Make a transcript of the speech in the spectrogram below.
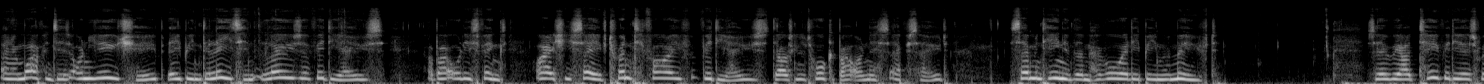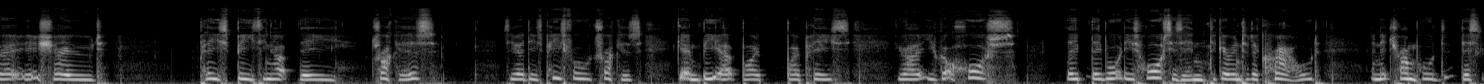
And then what happens is on YouTube they've been deleting loads of videos about all these things. I actually saved 25 videos that I was going to talk about on this episode. 17 of them have already been removed. So we had two videos where it showed police beating up the truckers. So you had these peaceful truckers getting beat up by, by police. You had, you've got a horse. They they brought these horses in to go into the crowd, and it trampled this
